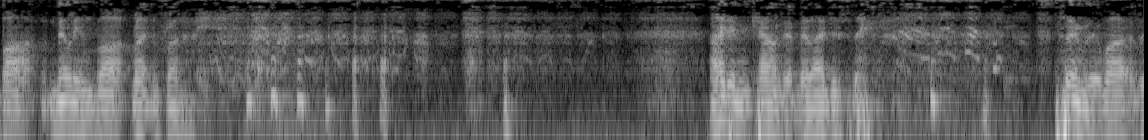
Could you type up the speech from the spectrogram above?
baht, a million baht right in front of me. I didn't count it, but I just assumed it was.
